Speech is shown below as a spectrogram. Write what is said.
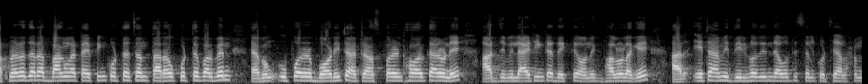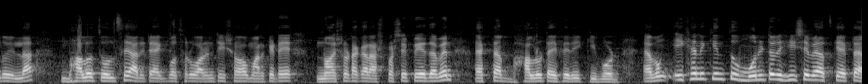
আপনারা যারা বাংলা টাইপিং করতে চান তারাও করতে পারবেন এবং উপরের বডিটা ট্রান্সপারেন্ট হওয়ার কারণে আট জিবি লাইটিংটা দেখতে অনেক ভালো লাগে। আর এটা আমি দীর্ঘদিন যাবতীয় সেল করছি, আলহামদুলিল্লাহ। ভালো চলছে আর এটা এক বছর ওয়ারেন্টি সহ মার্কেটে নয়শো টাকার আশপাশে পেয়ে যাবেন। একটা ভালো টাইপেরই কিবোর্ড এবং এখানে কিন্তু মনিটর হিসেবে আজকে একটা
